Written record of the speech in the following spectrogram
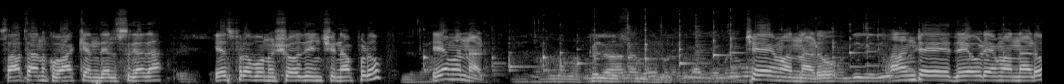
సాతానుకు వాక్యం తెలుసు కదా? యశ్ ప్రభును శోధించినప్పుడు ఏమన్నాడు? చేయమన్నాడు అంటే దేవుడు ఏమన్నాడు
